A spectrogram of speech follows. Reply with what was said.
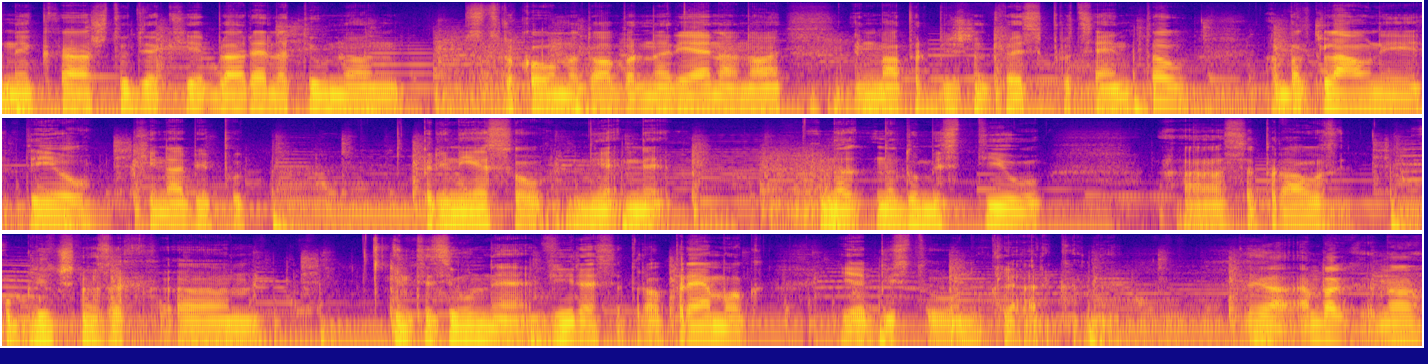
neka študija, ki je bila relativno strokovno dobro narejena no, in ima približno 20%, ampak glavni del, ki naj bi prinesel, ne, ne, nadomestil, uh, se pravi, oblično za um, intenzivne vire, se pravi, premog, je v bistvu nuklearka. Ne. Ja, ampak no,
